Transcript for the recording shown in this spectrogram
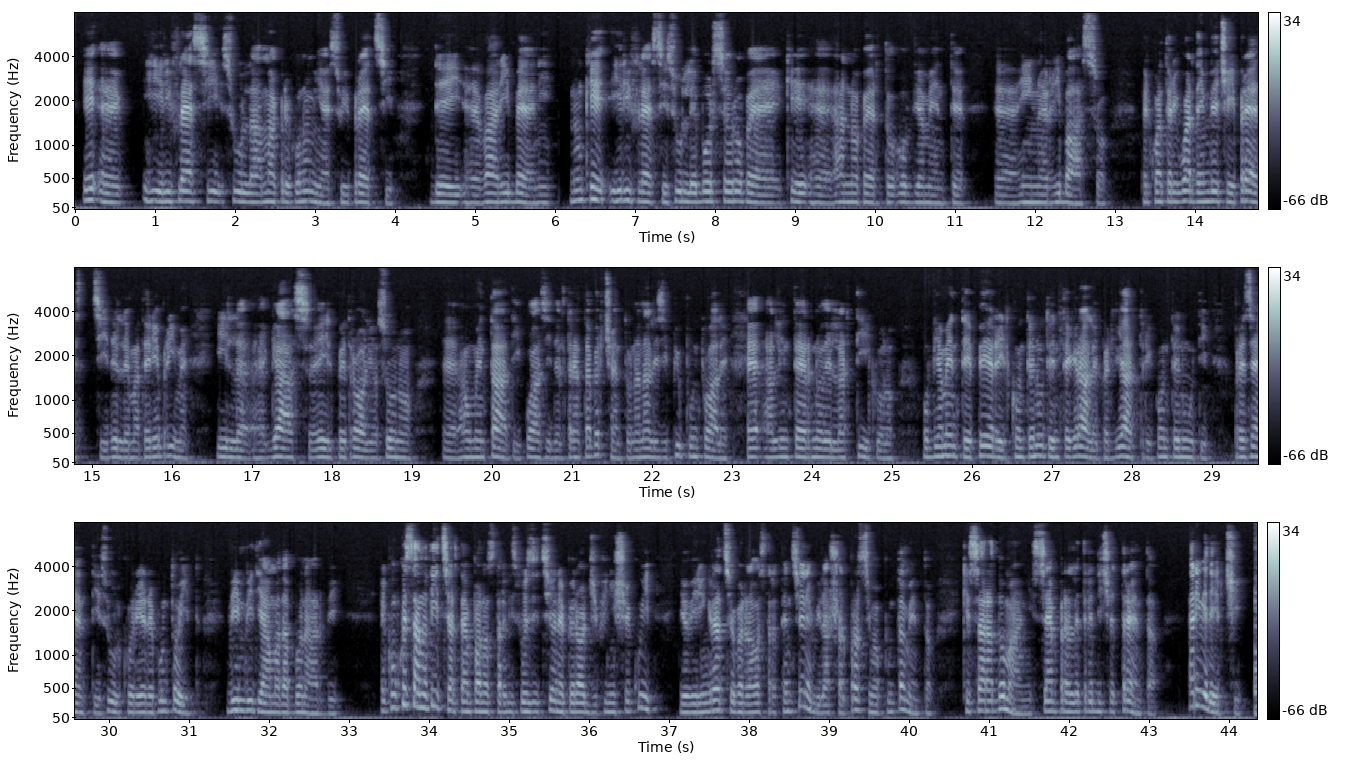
e eh, i riflessi sulla macroeconomia e sui prezzi dei eh, vari beni, nonché i riflessi sulle borse europee che eh, hanno aperto ovviamente eh, in ribasso. Per quanto riguarda invece i prezzi delle materie prime, il eh, gas e il petrolio sono eh, aumentati quasi del 30%, un'analisi più puntuale è all'interno dell'articolo. Ovviamente per il contenuto integrale, per gli altri contenuti presenti sul Corriere.it, vi invitiamo ad abbonarvi. E con questa notizia il tempo a nostra disposizione per oggi finisce qui. Io vi ringrazio per la vostra attenzione e vi lascio al prossimo appuntamento che sarà domani, sempre alle 13.30. Arrivederci.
